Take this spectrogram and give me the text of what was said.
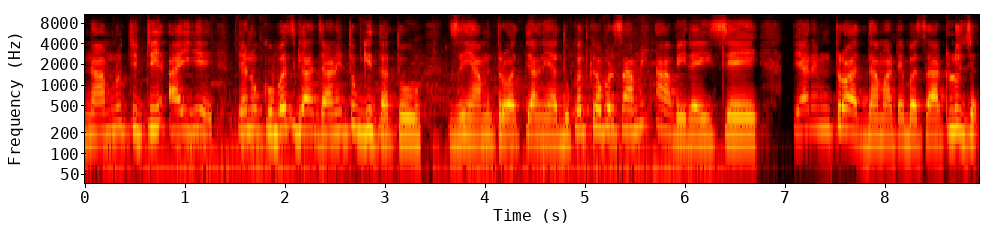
નામનું ચિઠ્ઠી આઈ હે, તેનું ખૂબ જ જાણીતું ગીત હતું. જ્યાં મિત્રો, અત્યારની આ દુઃખદ ખબર સામે આવી રહી છે. ત્યારે મિત્રો, આજના માટે બસ આટલું જ.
